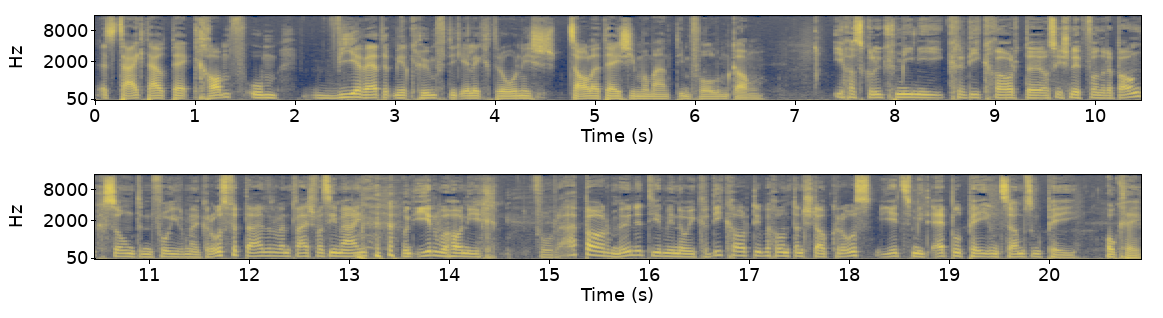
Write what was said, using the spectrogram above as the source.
es zeigt auch den Kampf um, wie werden wir künftig elektronisch zahlen, der ist im Moment im vollen Gang ich habe das Glück, meine Kreditkarte, also ist nicht von einer Bank, sondern von ihrem Grossverteiler, wenn du weißt, was ich meine. und irgendwo habe ich vor ein paar Monaten eine neue Kreditkarte bekommen, dann steht gross, jetzt mit Apple Pay und Samsung Pay. Okay.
